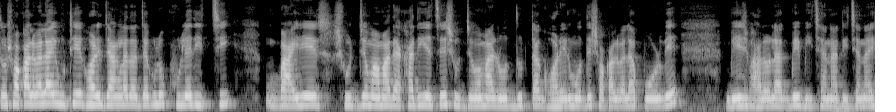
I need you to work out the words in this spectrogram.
তো সকালবেলায় উঠে ঘরের জানলা দরজাগুলো খুলে দিচ্ছি। বাইরের সূর্য মামা দেখা দিয়েছে। সূর্য মামার রোদ্দুরটা ঘরের মধ্যে সকালবেলা পড়বে। বেশ ভালো লাগবে। বিছানা টিছানায়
